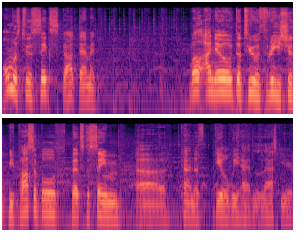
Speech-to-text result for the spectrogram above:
Almost 2-6, god damn it. Well, I know the 2-3 should be possible. That's the same uh, kind of deal we had last year.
